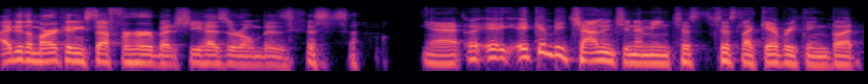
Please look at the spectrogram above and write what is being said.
I do the marketing stuff for her, but she has her own business. So. Yeah, it, it can be challenging. I mean, just just like everything, but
